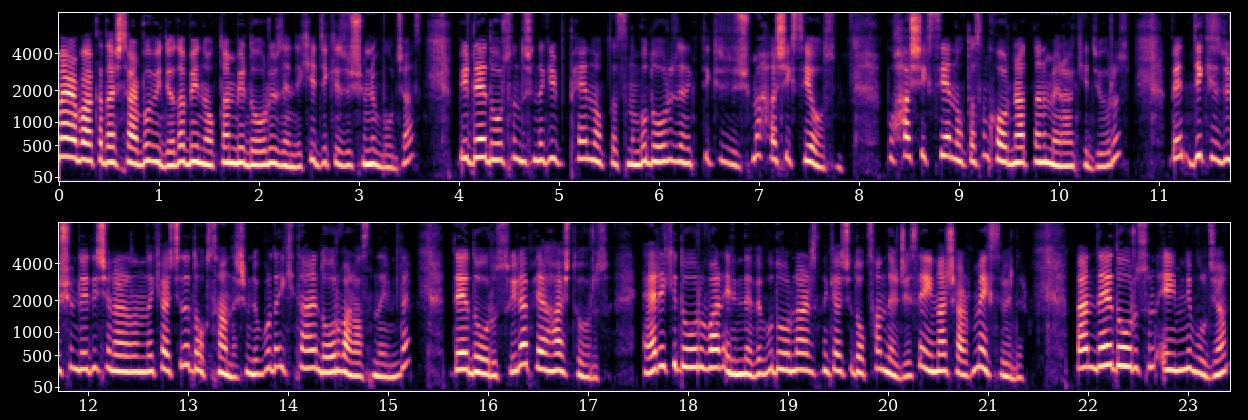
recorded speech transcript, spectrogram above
Merhaba arkadaşlar bu videoda bir noktanın bir doğru üzerindeki dik düşümünü bulacağız. Bir D doğrusunun dışındaki bir P noktasının bu doğru üzerindeki dik düşümü HXY olsun. Bu HXY noktasının koordinatlarını merak ediyoruz. Ve dik düşüm dediği için aralarındaki açı da 90'dır. Şimdi burada iki tane doğru var aslında elimde. D doğrusuyla PH doğrusu. Eğer iki doğru var elimde ve bu doğrular arasındaki açı 90 derece ise eğimler çarpımı eksi 1'dir. Ben D doğrusunun eğimini bulacağım.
